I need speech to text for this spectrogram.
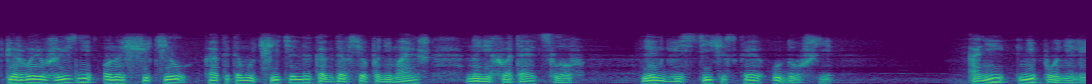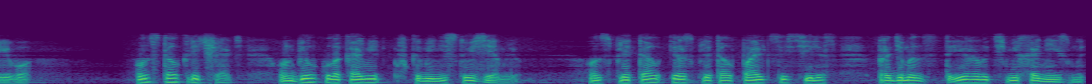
Впервые в жизни он ощутил, как это мучительно, когда все понимаешь, но не хватает слов. Лингвистическое удушье. Они не поняли его. Он стал кричать. Он бил кулаками в каменистую землю. Он сплетал и расплетал пальцы, силясь продемонстрировать механизмы.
